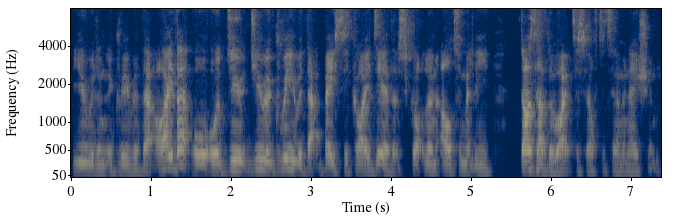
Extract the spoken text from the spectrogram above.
you wouldn't agree with that either, or, or do do you agree with that basic idea that Scotland ultimately does have the right to self determination?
